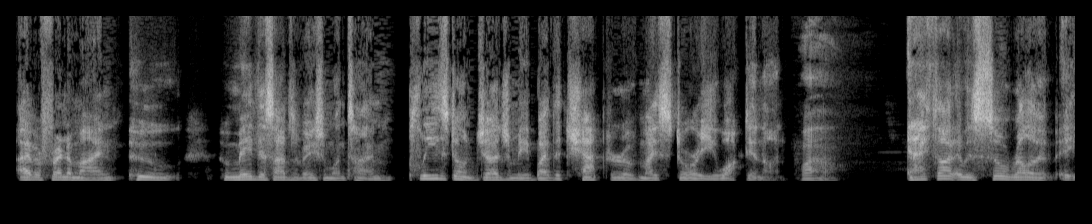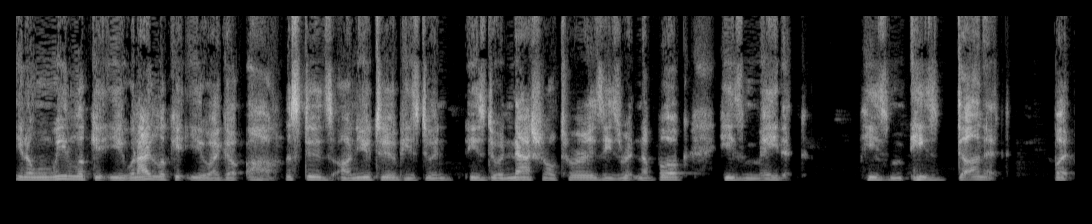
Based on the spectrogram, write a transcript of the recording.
I have a friend of mine who who made this observation one time. Please don't judge me by the chapter of my story you walked in on. Wow. And I thought it was so relevant. Eh, you know, when we look at you, when I look at you, I go, "Oh, this dude's on YouTube. He's doing he's doing national tours. He's written a book. He's made it. He's he's done it." But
